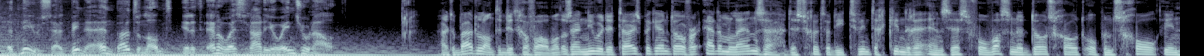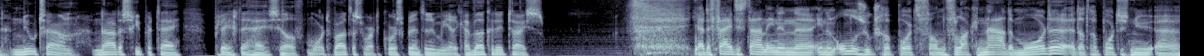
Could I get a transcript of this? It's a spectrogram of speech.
Het nieuws uit binnen- en buitenland in het NOS Radio 1-journaal. Uit het buitenland in dit geval, want er zijn nieuwe details bekend over Adam Lanza... de schutter die 20 kinderen en zes volwassenen doodschoot op een school in Newtown. Na de schietpartij pleegde hij zelfmoord. Wouter Zwart, correspondent in Amerika. Welke details? Ja, de feiten staan in een, uh, in een onderzoeksrapport van vlak na de moorden. Uh, dat rapport is nu uh,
